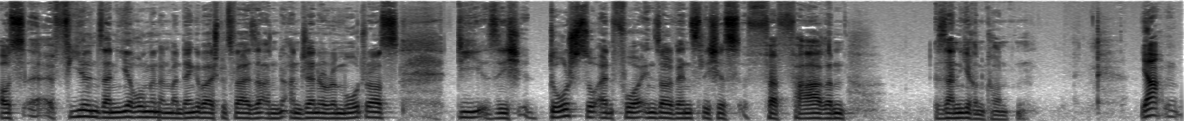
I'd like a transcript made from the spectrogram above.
aus äh, vielen Sanierungen. Und man denke beispielsweise an, an General Motors, die sich durch so ein vorinsolvenzliches Verfahren sanieren konnten. Ja, in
